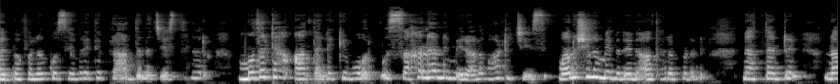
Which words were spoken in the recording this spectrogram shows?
గర్భఫలం కోసం ఎవరైతే ప్రార్థన చేస్తున్నారో మొదట ఆ తల్లికి ఓర్పు సహనాన్ని మీరు అలవాటు చేసి మనుషుల మీద నేను ఆధారపడను. నా తండ్రి నా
